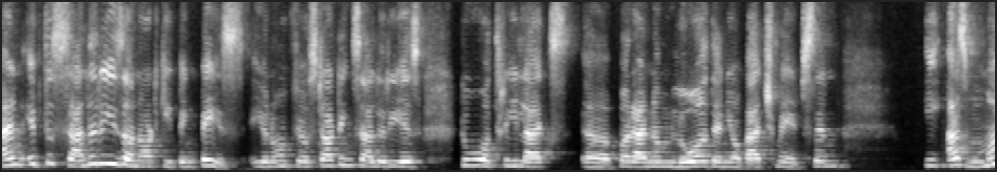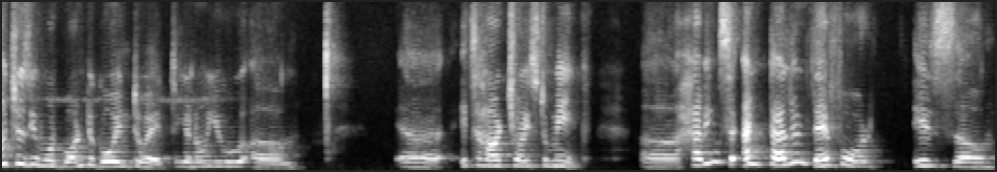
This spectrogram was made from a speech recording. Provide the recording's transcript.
And if the salaries are not keeping pace, you know, if your starting salary is two or three lakhs uh, per annum lower than your batchmates, then as much as you would want to go into it, you know, you, um, uh, it's a hard choice to make uh, having and talent therefore is um,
